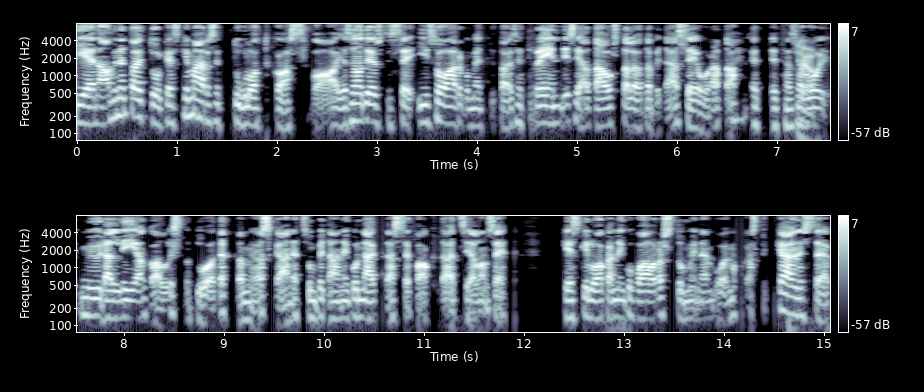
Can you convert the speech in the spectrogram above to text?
tienaaminen tai keskimääräiset tulot kasvaa. Ja se on tietysti se iso argumentti tai se trendi siellä taustalla, jota pitää seurata. Että ethän sä Joo. voi myydä liian kallista tuotetta myöskään. Että sun pitää niin kuin näyttää se fakta, että siellä on se keskiluokan niin kuin vaurastuminen voimakkaasti käynnissä ja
